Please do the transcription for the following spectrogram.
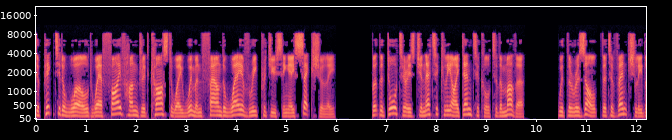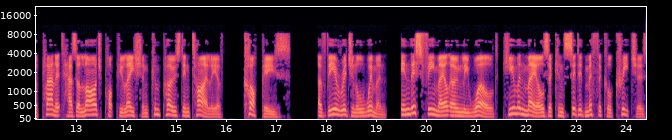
depicted a world where 500 castaway women found a way of reproducing asexually, but the daughter is genetically identical to the mother, with the result that eventually the planet has a large population composed entirely of copies of the original women. In this female-only world, human males are considered mythical creatures,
